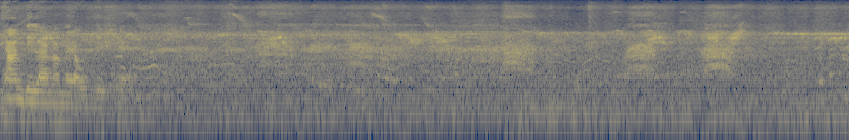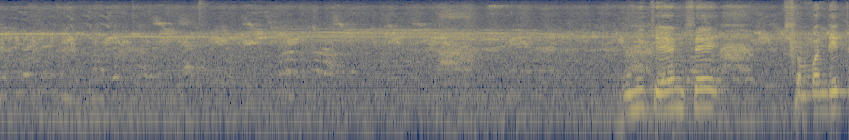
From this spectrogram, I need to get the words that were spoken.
ध्यान दिलाना मेरा उद्देश्य है। भूमि चयन से संबंधित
